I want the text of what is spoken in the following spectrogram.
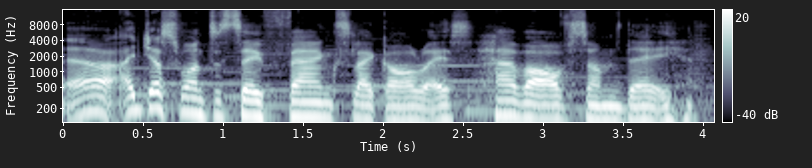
Uh, I just want to say thanks like always. Have an awesome day.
